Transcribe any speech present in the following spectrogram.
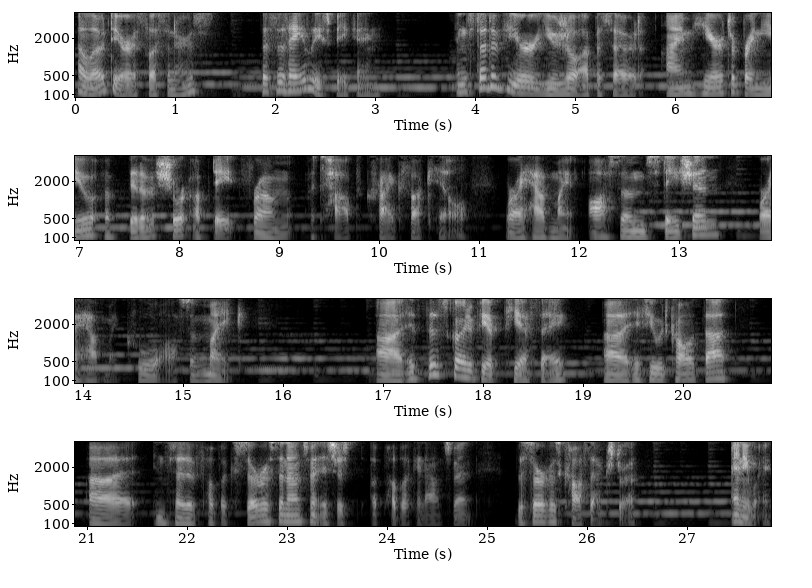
Hello, dearest listeners. This is Haley speaking. Instead of your usual episode, I'm here to bring you a bit of a short update from atop Cragfuck Hill, where I have my awesome station, where I have my cool, awesome mic. Uh, is this is going to be a PSA, uh, if you would call it that. Uh, instead of public service announcement, it's just a public announcement. The service costs extra. Anyway,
